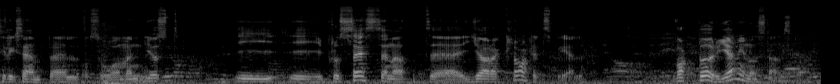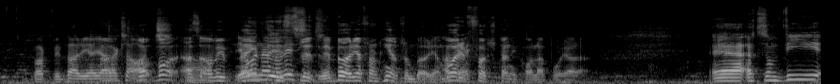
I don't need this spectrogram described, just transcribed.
till exempel och så, men just i, i processen att eh, göra klart ett spel. Vart börjar ni någonstans då? Vart vi börjar göra klart. Vad, vad, alltså, Ja. vi, Jo, nej, nej, inte men i slutet, vi börjar från, helt från början. Vad är det första ni kollar på att göra? Eh, Eftersom vi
